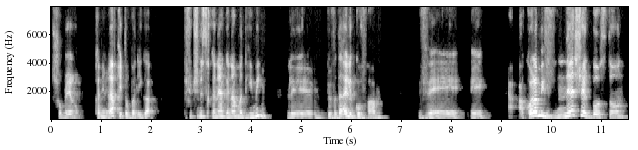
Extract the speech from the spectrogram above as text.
שומר כנראה הכי טוב בליגה, פשוט שני שחקני הגנה מדהימים, בוודאי לגובהם, וכל המבנה של בוסטון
